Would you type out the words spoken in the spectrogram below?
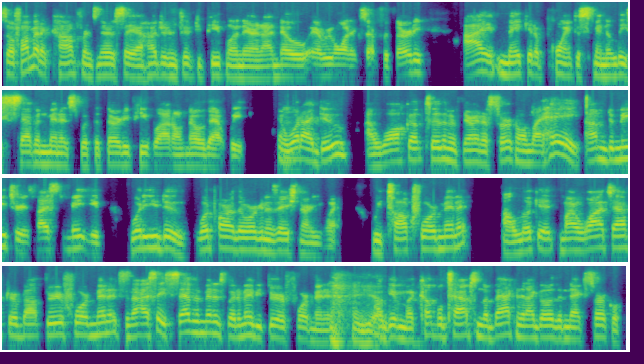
So if I'm at a conference and there's say 150 people in there and I know everyone except for 30, I make it a point to spend at least seven minutes with the 30 people I don't know that week. And what I do, I walk up to them if they're in a circle. I'm like, hey, I'm Dimitrius. Nice to meet you. What do you do? What part of the organization are you in? We talk for a minute. I'll look at my watch after about three or four minutes. And I say seven minutes, but it may be three or four minutes. yeah. I'll give them a couple taps on the back and then I go to the next circle.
